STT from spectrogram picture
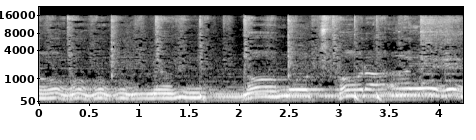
오면 너무 초라해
